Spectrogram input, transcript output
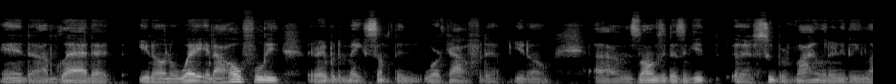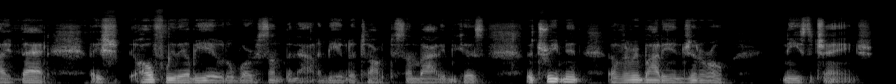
and uh, I'm glad that you know in a way, and I hopefully they're able to make something work out for them. You know, um, as long as it doesn't get uh, super violent or anything like that, they sh- hopefully they'll be able to work something out and be able to talk to somebody because the treatment of everybody in general needs to change.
